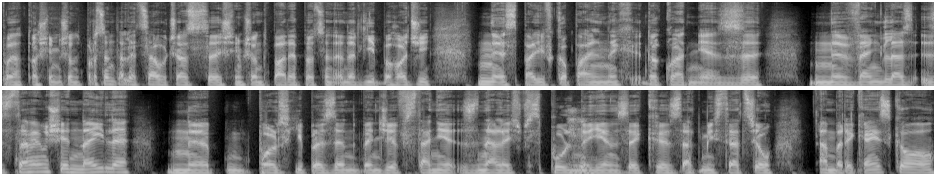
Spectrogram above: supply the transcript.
ponad 80%, ale cały czas 70 parę procent energii pochodzi mm, z paliw kopalnych, dokładnie z mm, węgla. Zastanawiam się, na ile polski prezydent będzie w stanie znaleźć wspólny język z administracją amerykańską,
